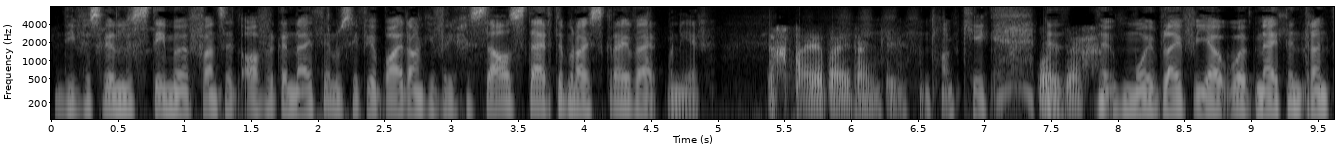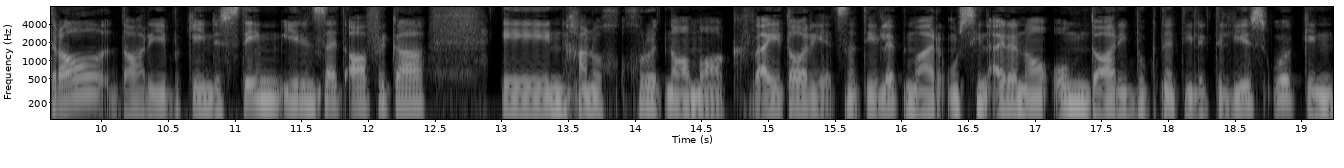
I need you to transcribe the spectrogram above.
die verskillende stemme van Suid-Afrika Nathan. Ons sê vir jou baie dankie vir die gesels sterkte met daai skryfwerk meneer. Baie baie dankie. dankie. Mooi, mooi bly vir jou ook Nathan Trantraal, daardie bekende stem hier in Suid-Afrika en gaan nog groot naam maak. Hy het al reeds natuurlik, maar ons sien uit daarna om daardie boek natuurlik te lees ook en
